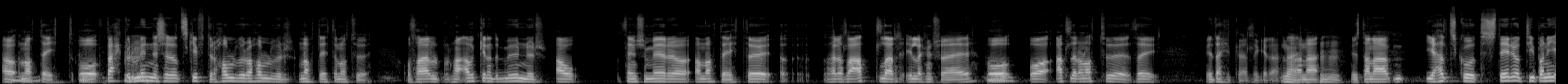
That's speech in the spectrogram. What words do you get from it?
á nátt 1 og bekkur minni sér að skiptur hálfur og hálfur nátt 1 og nátt 2 og það er alveg bara afgerandi munur á þeim sem eru á, nátt 1 þau, það er alltaf allar í læknisfræði og, og allir á nátt 2 þau veit ekkert hvað það ætla að gera. Þannig, að, mm þannig að ég held sko stereotypan í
